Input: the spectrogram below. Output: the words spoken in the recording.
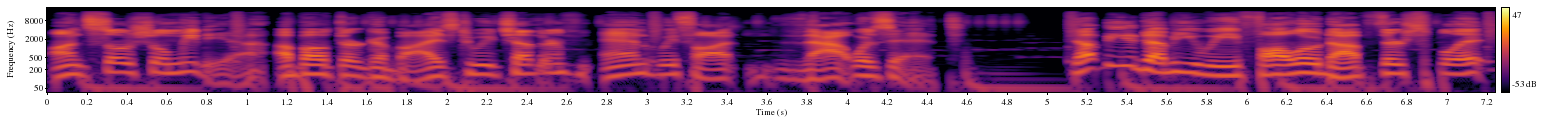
on social media about their goodbyes to each other, and we thought that was it. WWE followed up their split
